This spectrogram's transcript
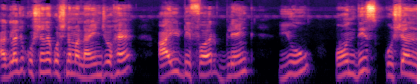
अगला जो क्वेश्चन है क्वेश्चन नंबर नाइन जो है I differ blank you on this question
